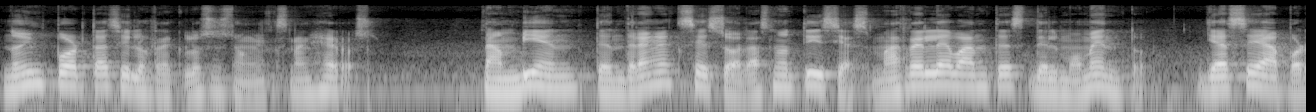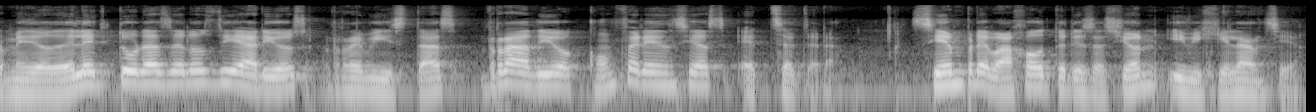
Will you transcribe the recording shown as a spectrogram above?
no importa si los reclusos son extranjeros. También tendrán acceso a las noticias más relevantes del momento, ya sea por medio de lecturas de los diarios, revistas, radio, conferencias, etc., siempre bajo autorización y vigilancia.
